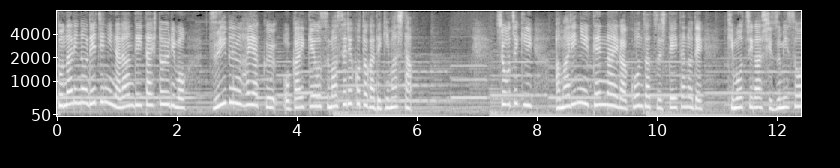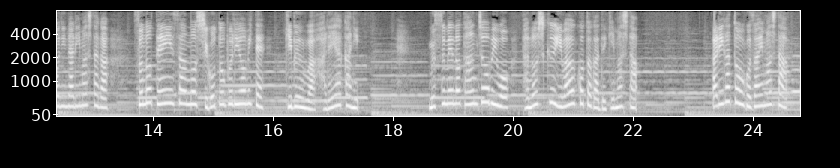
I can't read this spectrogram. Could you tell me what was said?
隣のレジに並んでいた人よりも随分早くお会計を済ませることができました。正直あまりに店内が混雑していたので気持ちが沈みそうになりましたがその店員さんの仕事ぶりを見て気分は晴れやかに娘の誕生日を楽しく祝うことができましたありがとうございました。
